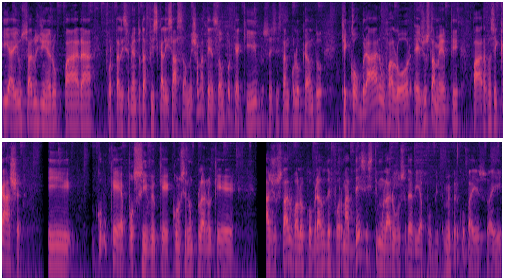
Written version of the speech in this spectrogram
e aí usar o dinheiro para fortalecimento da fiscalização. Me chama a atenção porque aqui vocês estão colocando que cobrar o valor é justamente para fazer caixa. E como que é possível que conste num plano que ajustar o valor cobrado de forma a desestimular o uso da via pública. Me preocupa isso aí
